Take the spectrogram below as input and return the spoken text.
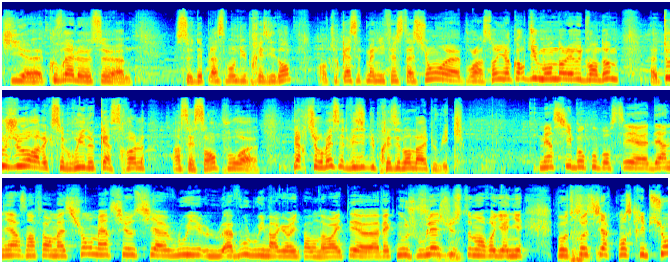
qui couvraient ce, ce déplacement du président. En tout cas, cette manifestation, pour l'instant, il y a encore du monde dans les rues de Vendôme, toujours avec ce bruit de casserole incessant pour perturber cette visite du président de la République. Merci beaucoup pour ces euh, dernières informations. Merci aussi à, Louis, à vous, Louis-Marguerite, d'avoir été euh, avec nous. Je vous laisse justement regagner votre circonscription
